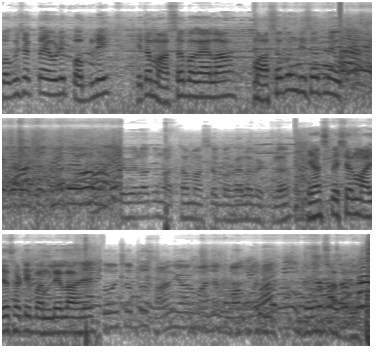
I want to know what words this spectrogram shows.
बघू शकता एवढी पब्लिक इथं मासं बघायला. मासं पण दिसत नाही. वेळातून आता मासं बघायला भेटलं. ह्या स्पेशल माझ्यासाठी बनलेला आहे. दोन शब्द सांग यार माझ्या ब्लॉगमध्ये दोन शब्द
